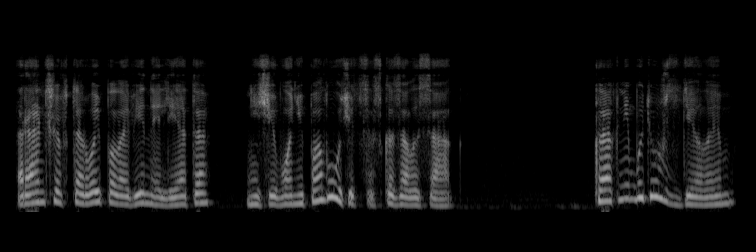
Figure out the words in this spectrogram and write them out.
«Раньше второй половины лета ничего не получится», — сказал Исаак. «Как-нибудь уж сделаем.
